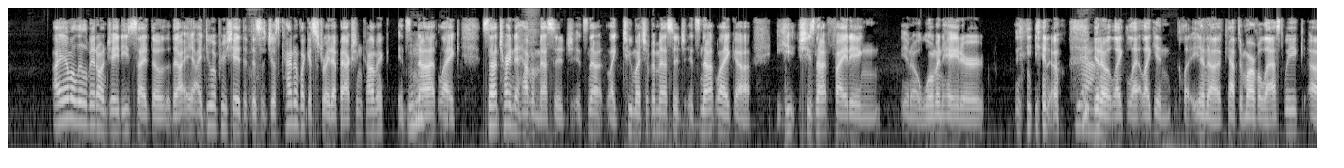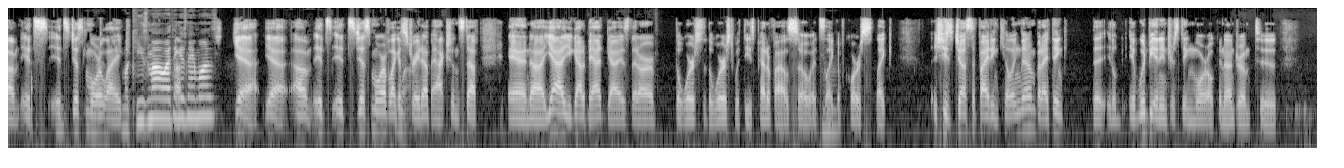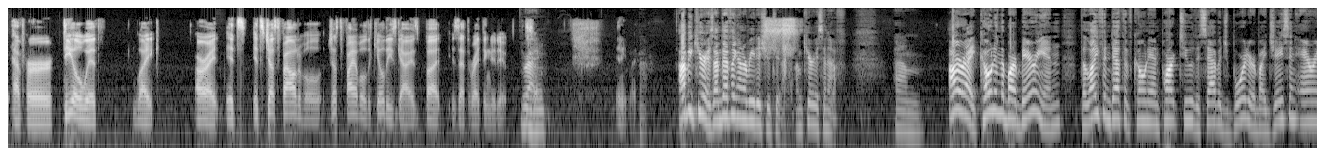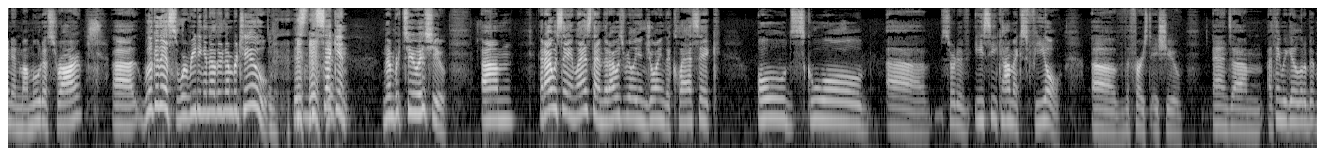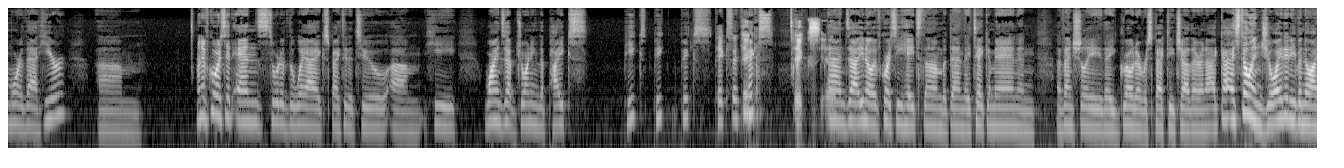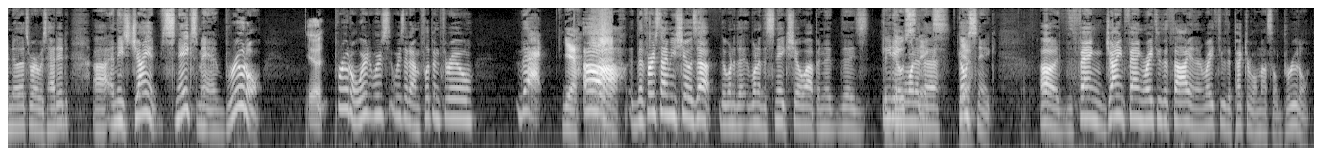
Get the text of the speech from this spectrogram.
I am a little bit on JD's side though. I, I do appreciate that this is just kind of like a straight up action comic. It's Mhm. not like it's not trying to have a message. It's not like too much of a message. It's not like uh, he she's not fighting you know woman hater. you know, Yeah. you know, like like in in uh, Captain Marvel last week. Um, it's it's just more like Machismo, I think Uh, his name was. yeah, yeah. Um, it's it's just more of like a straight up action stuff, and uh, yeah, you got bad guys that are the worst of the worst with these pedophiles. So it's like, Mhm. of course, like she's justified in killing them, but I think that it'll it would be an interesting moral conundrum to have her deal with like all right it's it's justifiable justifiable to kill these guys but is that the right thing to do Right. anyway I'll be curious. I'm definitely going to read issue two. I'm curious enough. Um, all right, Conan the Barbarian: The Life and Death of Conan, Part Two: The Savage Border by Jason Aaron and Mahmoud Asrar. Uh, look at this. We're reading another number two. This is the second number two issue. Um, and I was saying last time that I was really enjoying the classic, old school, uh, sort of EC Comics feel of the first issue. And um, I think we get a little bit more of that here. Um, and of course, it ends sort of the way I expected it to. Um, he winds up joining the Pikes, Peaks, Peak, Picts, Picts, I think. Picks. picks yeah And uh, you know, of course, he hates them, but then they take him in, and eventually they grow to respect each other. And I, I still enjoyed it, even though I know that's where I was headed. Uh, and these giant snakes, man, brutal, yeah brutal. Where, where's where's it? I'm flipping through that. Yeah. Ah, the first time he shows up, the one of the one of the snakes show up, and the, the The eating one snakes. of the ghost Yeah. snake. Oh, the fang, giant fang, right through the thigh, and then right through the pectoral muscle. Brutal.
